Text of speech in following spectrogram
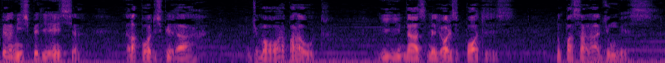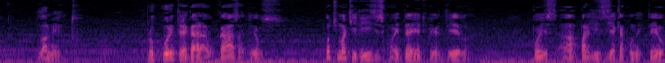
Pela minha experiência, ela pode esperar de uma hora para outra. E, nas melhores hipóteses, não passará de um mês. Lamento. Procura entregar o caso a Deus. Não te martirizes com a ideia de perdê-la, pois a paralisia que acometeu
